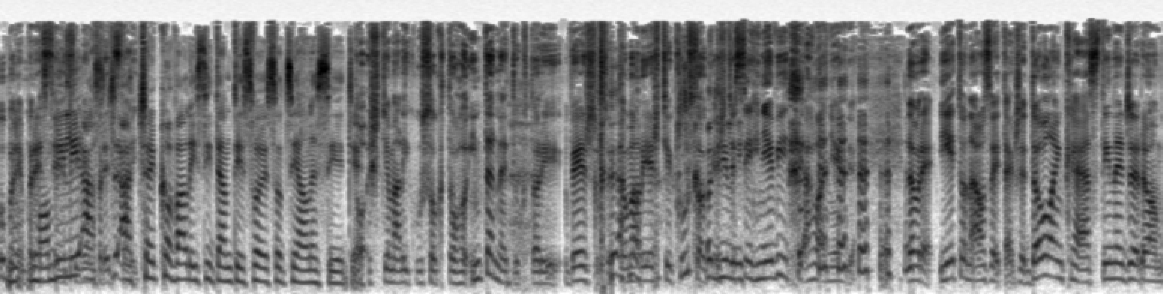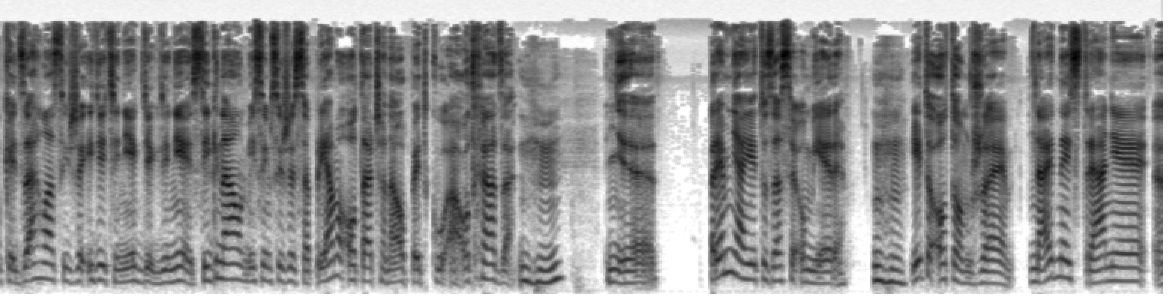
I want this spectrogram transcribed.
Úplne presne mobily a, a čekovali si tam tie svoje sociálne siete. To ešte mali kúsok toho internetu, ktorý, vieš, že to mali ešte kúsok, Chodili. ešte si ich nevyťahla niekde. Dobre, je to naozaj tak, že dovolenka s tínedžerom, keď zahlasí, že idete niekde, kde nie je signál, myslím si, že sa priamo otáča na opätku a odchádza. Mm-hmm. Nie, pre mňa je to zase o miere. Uh-huh. Je to o tom, že na jednej strane e,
